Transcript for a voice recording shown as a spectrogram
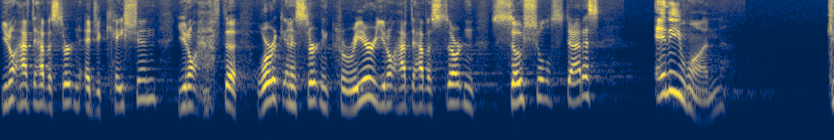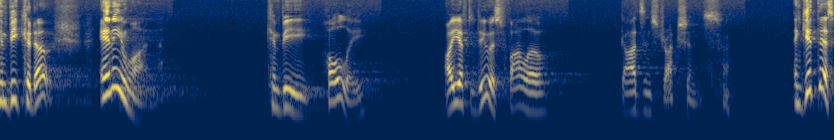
You don't have to have a certain education. You don't have to work in a certain career. You don't have to have a certain social status. Anyone can be kadosh. Anyone can be holy. All you have to do is follow God's instructions. And get this,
